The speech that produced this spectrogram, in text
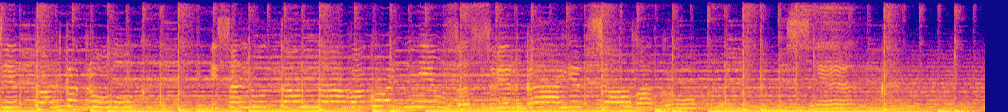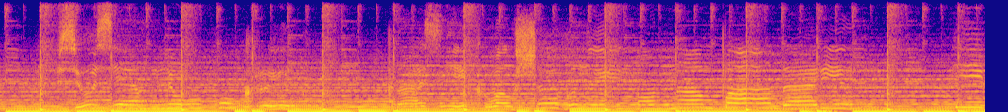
Приходит только друг И салютом новогодним Засверкает все вокруг. Снег всю землю укрыл Праздник волшебный он нам подарил. И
